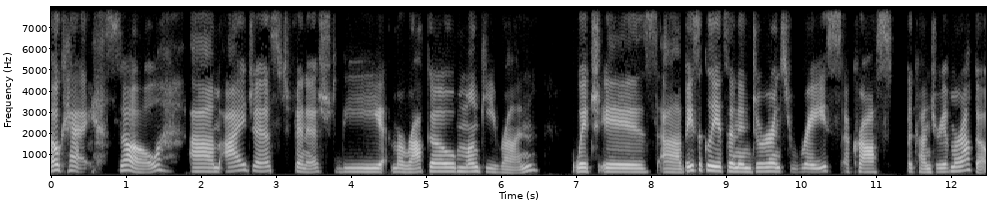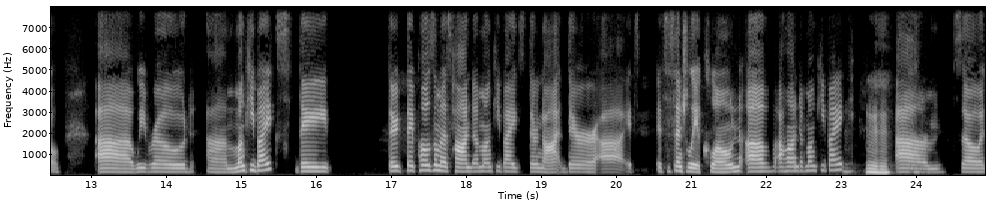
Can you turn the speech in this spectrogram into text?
Okay, so um, I just finished the Morocco Monkey Run, which is uh, basically it's an endurance race across the country of Morocco. Uh, we rode um, monkey bikes. They they they pose them as Honda monkey bikes. They're not. They're uh, it's it's essentially a clone of a Honda monkey bike. Mm-hmm. Um, so a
